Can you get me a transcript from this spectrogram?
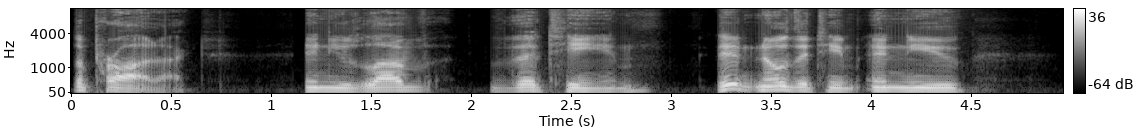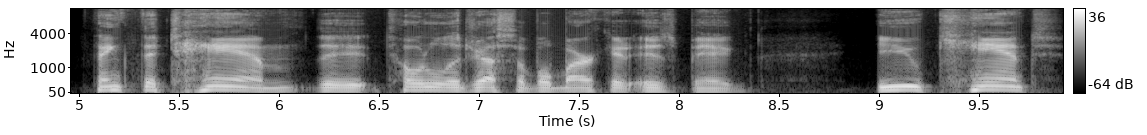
the product and you love the team, didn't know the team, and you think the TAM, the total addressable market, is big, you can't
